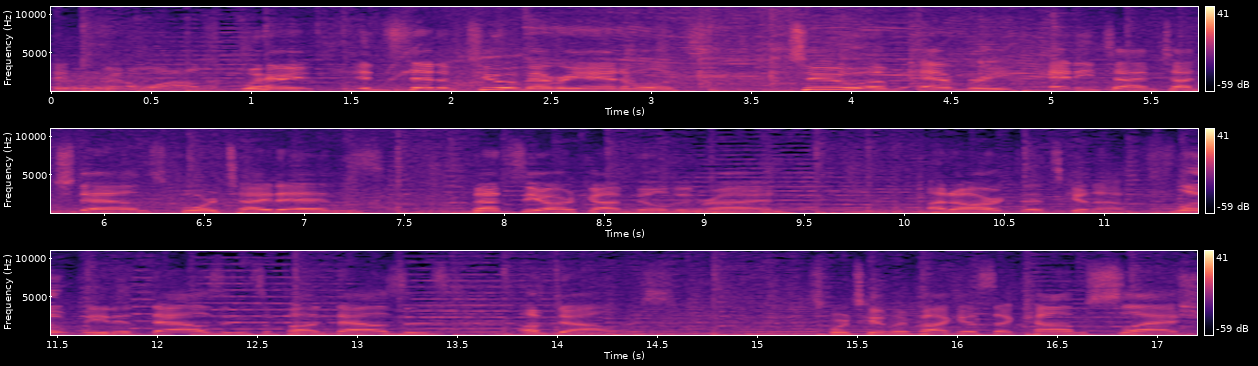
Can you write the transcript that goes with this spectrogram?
It's been a while. where instead of two of every animal, it's two of every anytime touchdowns, four tight ends. That's the ark I'm building, Ryan. An ark that's gonna float me to thousands upon thousands of dollars. Sports gambling SportsGamblingPodcast.com slash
